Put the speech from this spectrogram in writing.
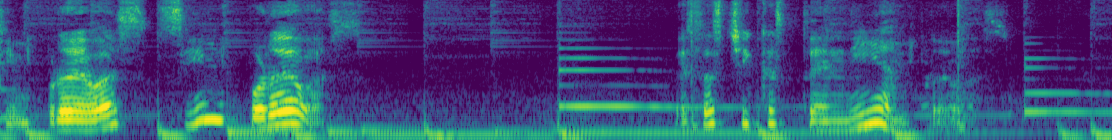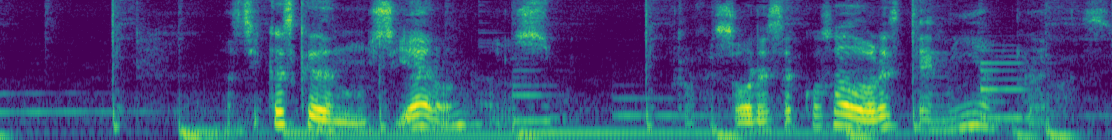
Sin pruebas, sin pruebas. Estas chicas tenían pruebas. Las chicas que denunciaron a los profesores acosadores tenían pruebas.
